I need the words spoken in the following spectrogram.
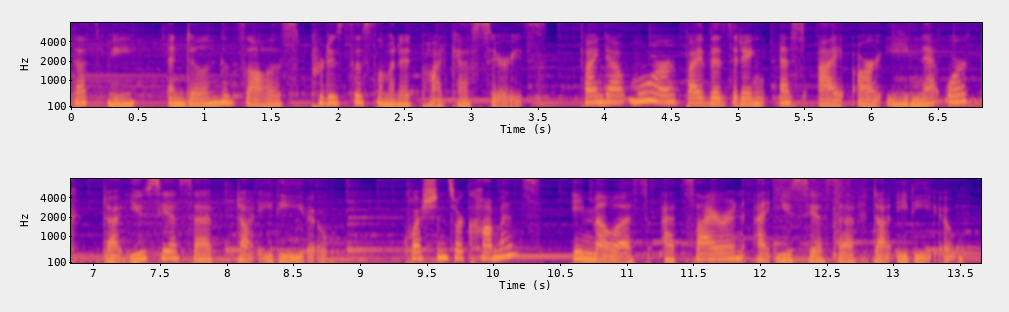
that's me, and Dylan Gonzalez produced this limited podcast series. Find out more by visiting sirenetwork.ucsf.edu. Questions or comments? Email us at siren at ucsf.edu.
